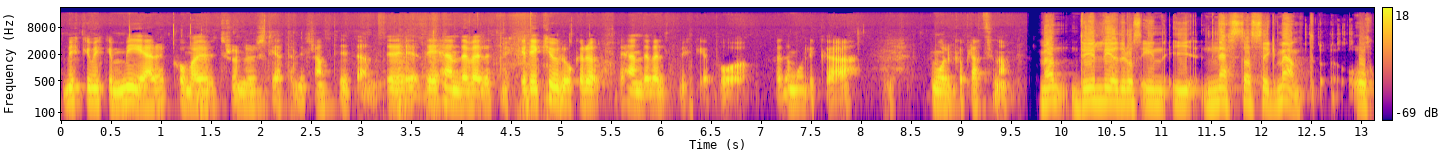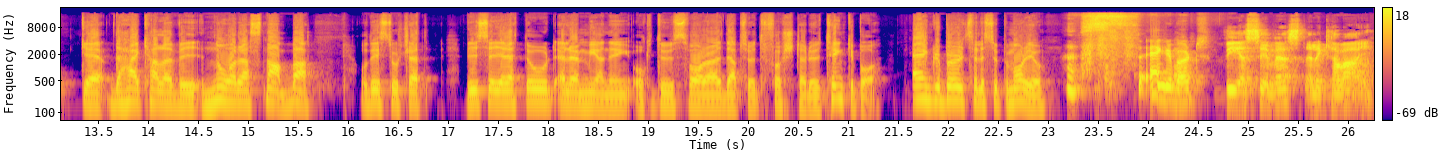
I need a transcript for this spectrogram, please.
mycket, mycket mer komma ut från universiteten i framtiden. Det, det händer väldigt mycket. Det är kul att åka runt. Det händer väldigt mycket på de olika, de olika platserna. Men det leder oss in i nästa segment och eh, det här kallar vi några snabba. Och det är i stort sett, vi säger ett ord eller en mening och du svarar det absolut första du tänker på. Angry Birds eller Super Mario? Angry Birds. WC-väst eller kavaj?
